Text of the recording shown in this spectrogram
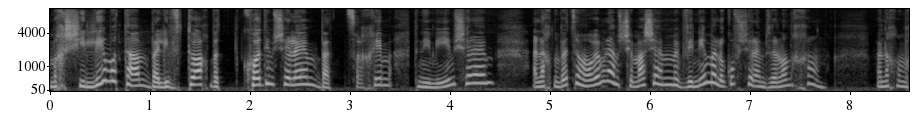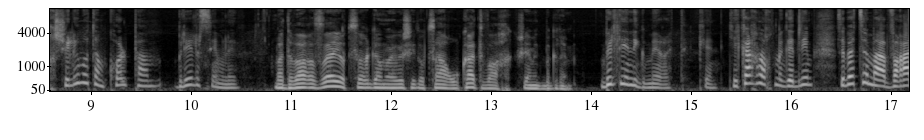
מכשילים אותם בלבטוח בקודים שלהם, בצרכים הפנימיים שלהם, אנחנו בעצם אומרים להם שמה שהם מבינים על הגוף שלהם זה לא נכון. ואנחנו מכשילים אותם כל פעם בלי לשים לב. והדבר הזה יוצר גם איזושהי תוצאה ארוכת טווח כשהם מתבגרים. בלתי נגמרת, כן. כי ככה אנחנו מגדלים, זה בעצם העברה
